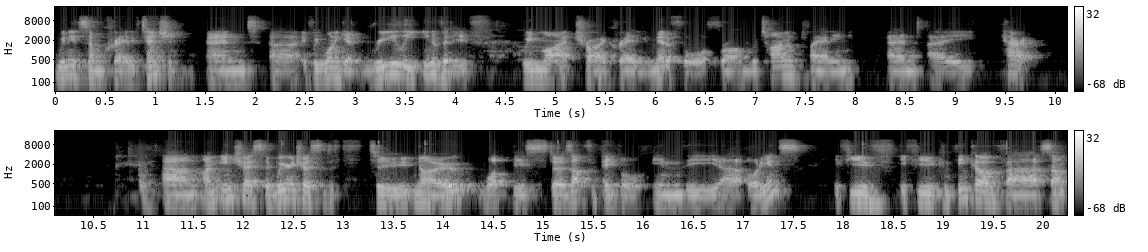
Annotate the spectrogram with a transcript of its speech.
we need some creative tension. And uh, if we want to get really innovative, we might try creating a metaphor from retirement planning and a carrot. Um, I'm interested, we're interested to, know what this stirs up for people in the uh, audience. If, you've, if you can think of uh, some,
